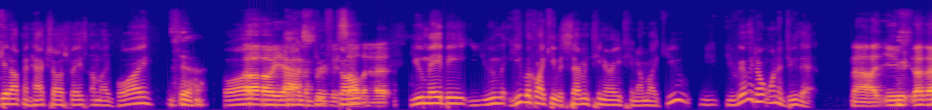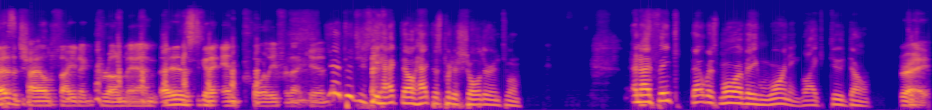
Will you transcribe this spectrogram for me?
get up in Hackshaw's face? I'm like, boy, yeah, boy. Oh yeah, uh, I you briefly saw that. You may be you. He looked like he was 17 or 18. I'm like, you, you, you really don't want to do that. Nah, you that, that is a child fighting a grown man. That is gonna end poorly for that kid. Yeah, did you see Hack though? Hack just put his shoulder into him. And I think that was more of a warning, like, dude, don't, Right.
